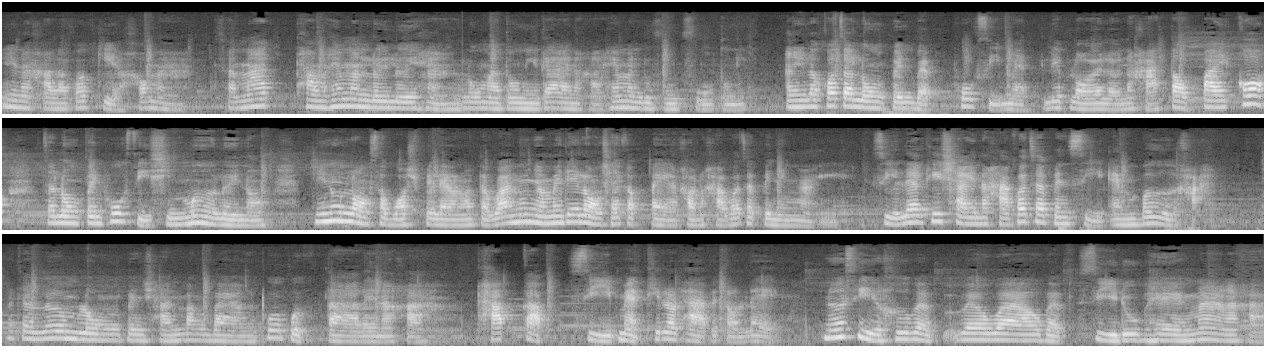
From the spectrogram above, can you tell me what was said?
นี่นะคะ เราก็เกลี่ยเข้ามา สามารถทำให้มันเลยเลยหางลงมาตรงนี้ได้นะคะ ให้มันดูฟุ้งๆตรงนี้ อันนี้เราก็จะลงเป็นแบบพวกสี matte เรียบร้อยแล้วนะคะ ต่อไปก็จะลงเป็นพวกสี shimmer เลยเนาะนี่นุ่นลองสวอชไปแล้วเนาะแต่ว่านุ่นยังไม่ได้ลองใช้กับแปรงเขานะคะ ว่าจะเป็นยังไง สีแรกที่ใช้นะคะ ก็จะเป็นสี Amber ค่ะ ก็จะเริ่มลงเป็นชั้นบางๆ ทั่วเปลือกตาเลยนะคะ ทับกับสี matte ที่เราทาไปตอนแรก เนื้อสีคือแบบแววๆแบบสีดูแพงมากนะคะ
